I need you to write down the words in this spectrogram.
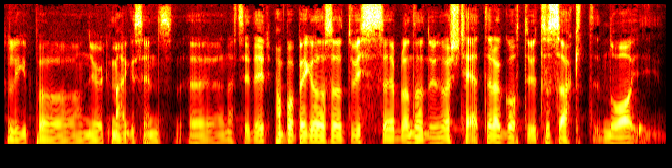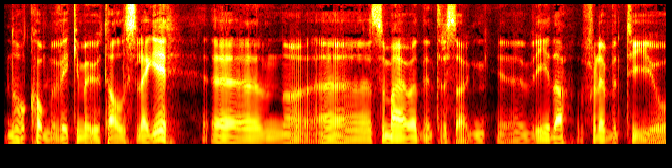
som ligger på New York Magazines uh, nettsider. Han påpeker også at visse bl.a. universiteter har gått ut og sagt nå, nå kommer vi ikke med uttalelse lenger. Uh, nå, uh, som er jo en interessant vri, da. For det betyr jo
